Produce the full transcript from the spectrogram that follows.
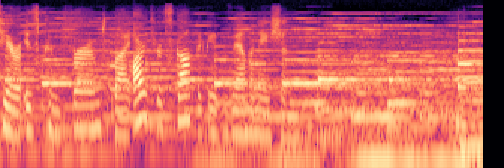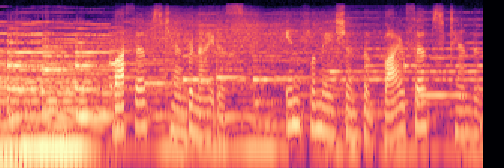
tear is confirmed by arthroscopic examination. Biceps tendonitis. Inflammation of biceps tendon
